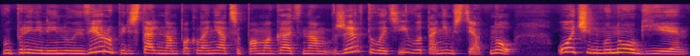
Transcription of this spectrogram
вы приняли иную веру, перестали нам поклоняться, помогать нам жертвовать, и вот они мстят. Но очень многие,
